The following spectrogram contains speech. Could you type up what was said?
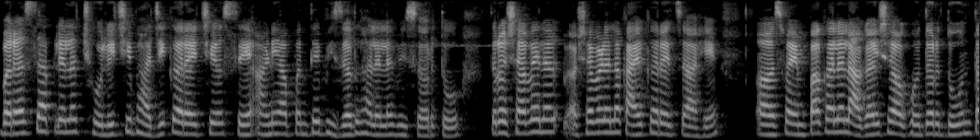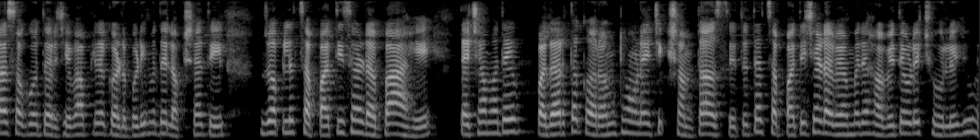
बऱ्याचदा आपल्याला छोलेची भाजी करायची असते आणि आपण ते भिजत घालायला विसरतो. तर अशा वेळेला अशा वेळेला काय करायचं आहे? स्वयंपाकाला लागायच्या अगोदर दोन तास अगोदर जेव्हा आपल्या गडबडीमध्ये लक्षात येईल जो आपला चपातीचा डबा आहे त्याच्यामध्ये पदार्थ गरम ठेवण्याची क्षमता असते तर त्या चपातीच्या डब्यामध्ये हवे तेवढे छोले घेऊन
